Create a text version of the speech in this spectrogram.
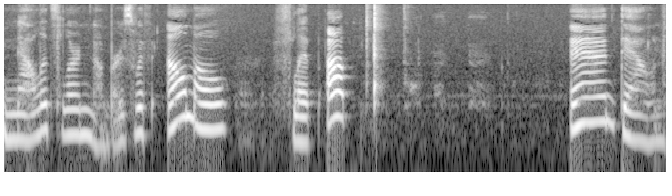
Now let's learn numbers with Elmo. Flip up and down.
